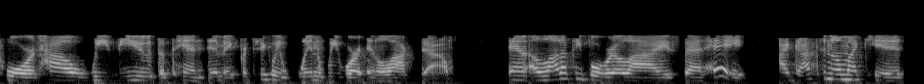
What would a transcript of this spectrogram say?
toward how we view the pandemic, particularly when we were in lockdown. And a lot of people realize that, hey, I got to know my kids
